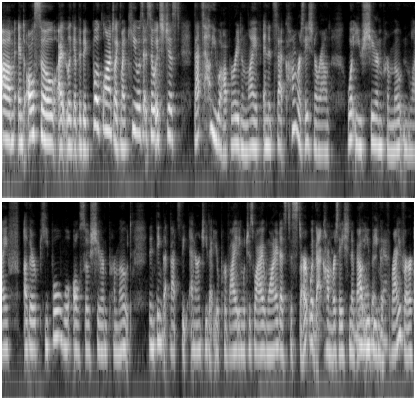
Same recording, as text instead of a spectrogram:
Um, and also, I like at the big book launch, like Mykea was there. So it's just that's how you operate in life, and it's that conversation around what you share and promote in life. Other people will also share and promote, and I think that that's the energy that you're providing, which is why I wanted us to start with that conversation about you Love it, being yeah. a thriver.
